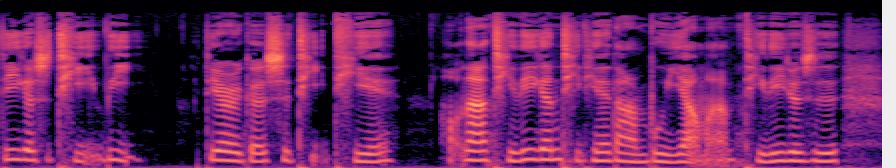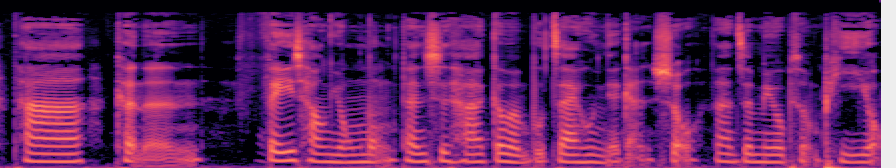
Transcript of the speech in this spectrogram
第一个是体力，第二个是体贴。好，那体力跟体贴当然不一样嘛。体力就是他可能非常勇猛，但是他根本不在乎你的感受，那这没有什么屁用。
